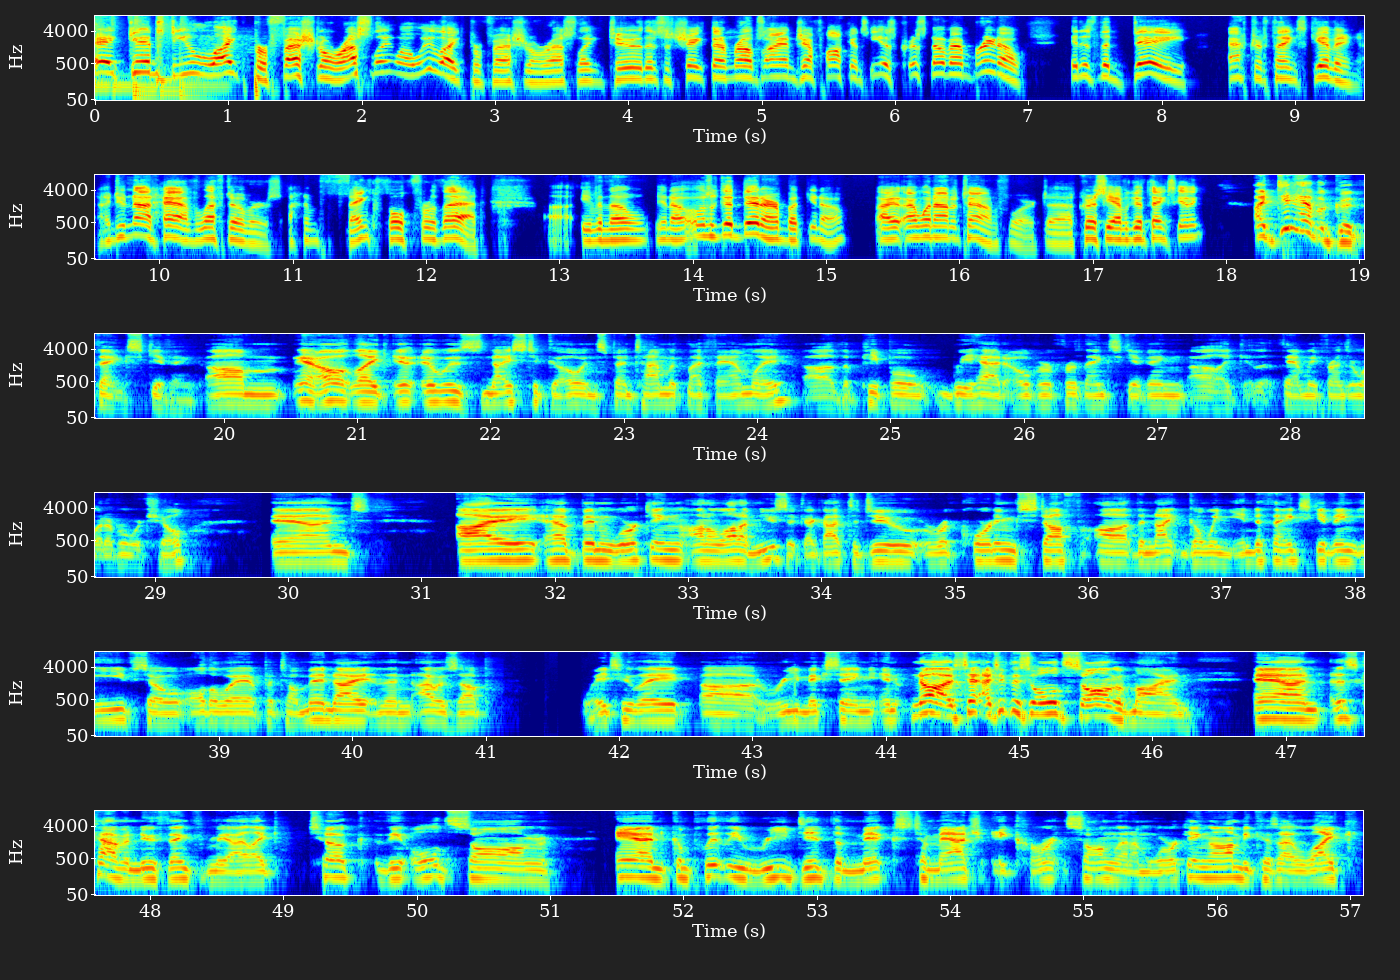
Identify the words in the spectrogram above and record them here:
Hey kids, do you like professional wrestling? Well, we like professional wrestling too. This is Shake Them Ropes. I am Jeff Hawkins. He is Chris Novembrino. It is the day after Thanksgiving. I do not have leftovers. I'm thankful for that. Uh, even though, you know, it was a good dinner, but, you know, I, I went out of town for it. Uh, Chris, you have a good Thanksgiving? I did have a good Thanksgiving. Um, you know, like it, it was nice to go and spend time with my family. Uh, the people we had over for Thanksgiving, uh, like family, friends, or whatever, were chill. And I have been working on a lot of music. I got to do recording stuff uh, the night going into Thanksgiving Eve, so all the way up until midnight, and then I was up way too late uh, remixing. And no, I, t- I took this old song of mine, and this is kind of a new thing for me. I like took the old song and completely redid the mix to match a current song that I'm working on because I like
